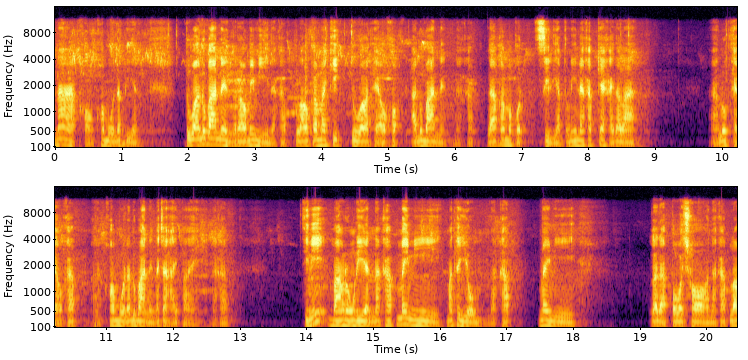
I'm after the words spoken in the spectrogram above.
หน้าของข้อมูลนักเรียน ตัวอนุบาลหนึ่งเราไม่มีนะครับ เราก็มาคลิกตัวแถวอนุบาลหนึ่งนะครับ แล้วก็มากดสี่เหลี่ยมตรงนี้นะครับ แก้ไขตารางอ่ารูปแถวครับข้อมูลอนุบาลหนึ่งก็จะหายไปนะครับ ทีนี้บางโรงเรียนนะครับไม่มีมัธยมนะครับ ไม่มีระดับปวชนะครับ เรา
